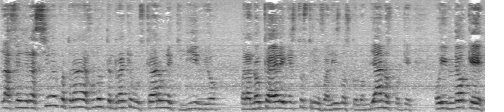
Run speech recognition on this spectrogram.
la Federación Ecuatoriana de Fútbol tendrá que buscar un equilibrio para no caer en estos triunfalismos colombianos, porque hoy veo que,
